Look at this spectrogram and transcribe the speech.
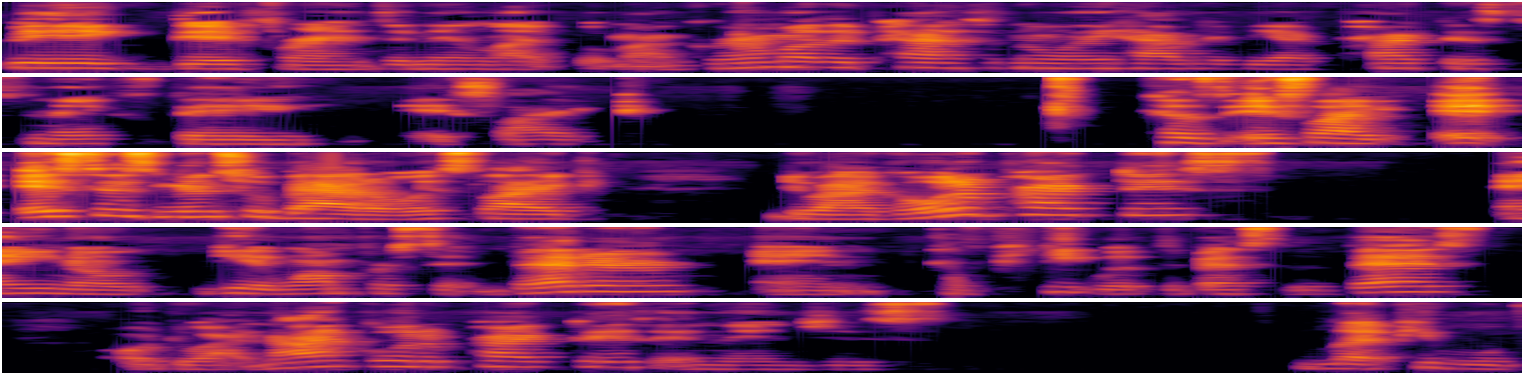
big difference. And then like with my grandmother passing away, having to be at practice the next day, it's like because it's like it, it's this mental battle. It's like, do I go to practice and you know get one percent better and compete with the best of the best, or do I not go to practice and then just let people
